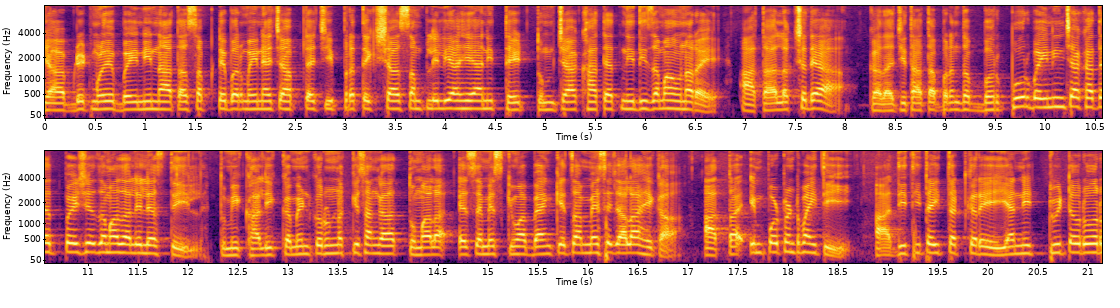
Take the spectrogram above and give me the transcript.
या अपडेटमुळे बहिणींना आता सप्टेंबर महिन्याच्या हप्त्याची प्रतीक्षा संपलेली आहे आणि थेट तुमच्या खात्यात निधी जमा होणार आहे. आता लक्ष द्या. कदाचित आतापर्यंत भरपूर बहिणींच्या खात्यात पैसे जमा झालेले असतील. तुम्ही खाली कमेंट करून नक्की सांगा तुम्हाला एस एम एस किंवा बँकेचा मेसेज आला आहे का? आता इम्पॉर्टंट माहिती. आदितीताई तटकरे यांनी ट्विटरवर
